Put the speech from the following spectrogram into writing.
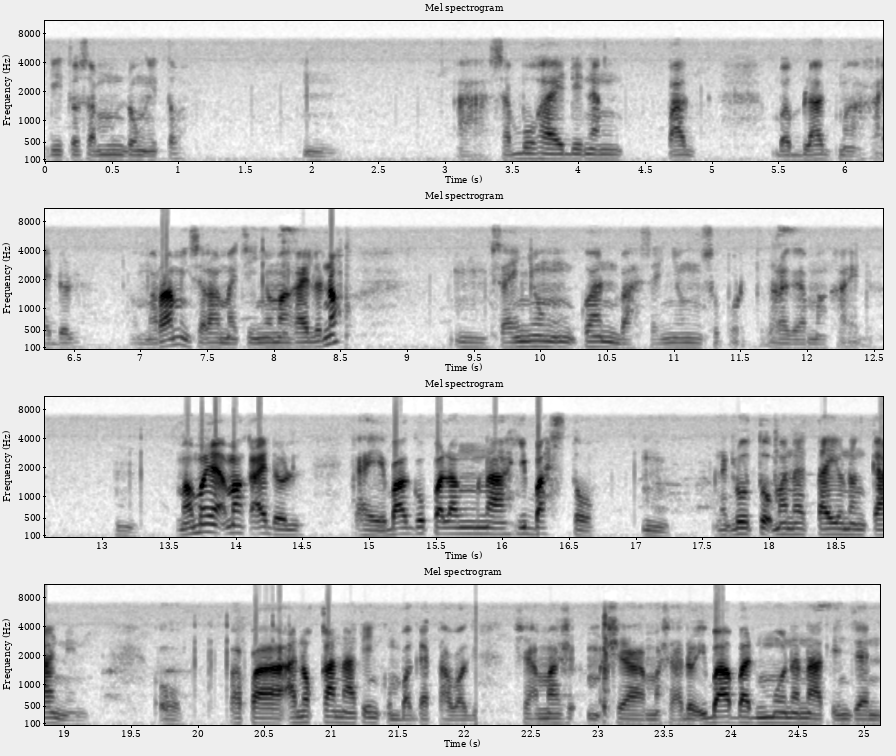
dito sa mundong ito. Mm. Ah, sa buhay din ng pag-vlog mga ka-idol. Maraming salamat sa inyo mga ka-idol, no? Mm, sa inyong kuan ba, sa inyong suporta talaga mga ka-idol. Mm. Mamaya mga ka-idol, kay bago pa lang nahibas to, mm, nagluto man na tayo ng kanin. O, papaano ka natin kumbaga tawag siya, mas, siya masyado. Ibabad muna natin dyan.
